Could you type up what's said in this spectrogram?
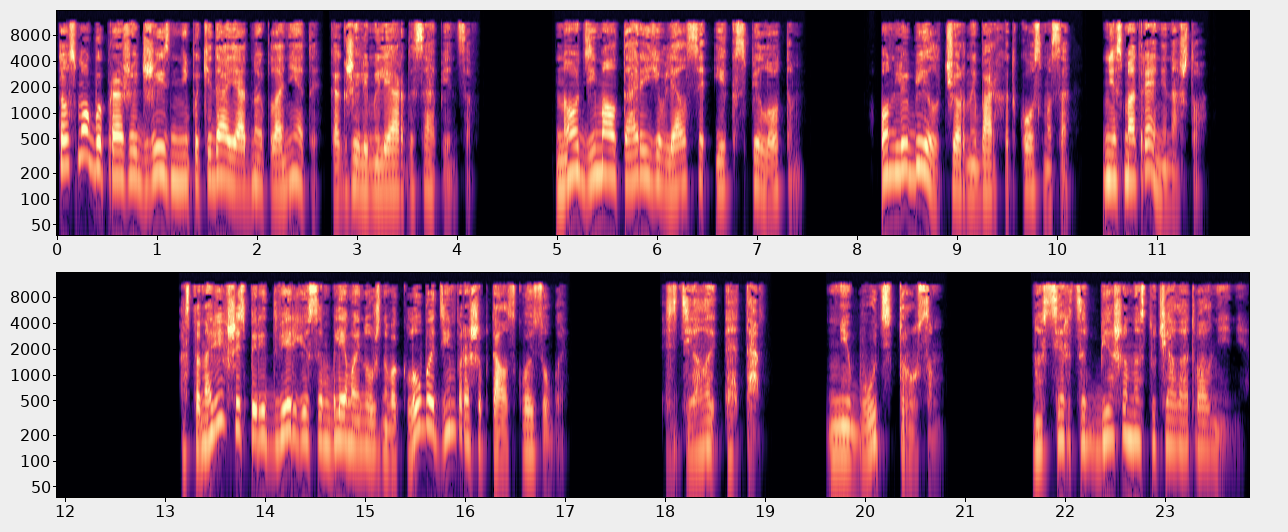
то смог бы прожить жизнь, не покидая одной планеты, как жили миллиарды сапиенсов. Но Дим Алтари являлся Икс-пилотом. Он любил черный бархат космоса, несмотря ни на что. Остановившись перед дверью с эмблемой нужного клуба, Дим прошептал сквозь зубы. «Сделай это. Не будь трусом». Но сердце бешено стучало от волнения.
